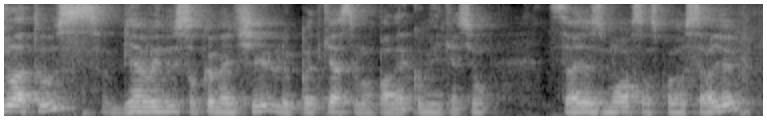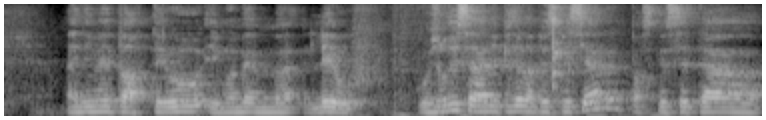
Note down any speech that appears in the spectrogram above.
Bonjour à tous, bienvenue sur Chill, le podcast où l'on parle de la communication sérieusement sans se prendre au sérieux, animé par Théo et moi-même Léo. Aujourd'hui c'est un épisode un peu spécial parce que c'est un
